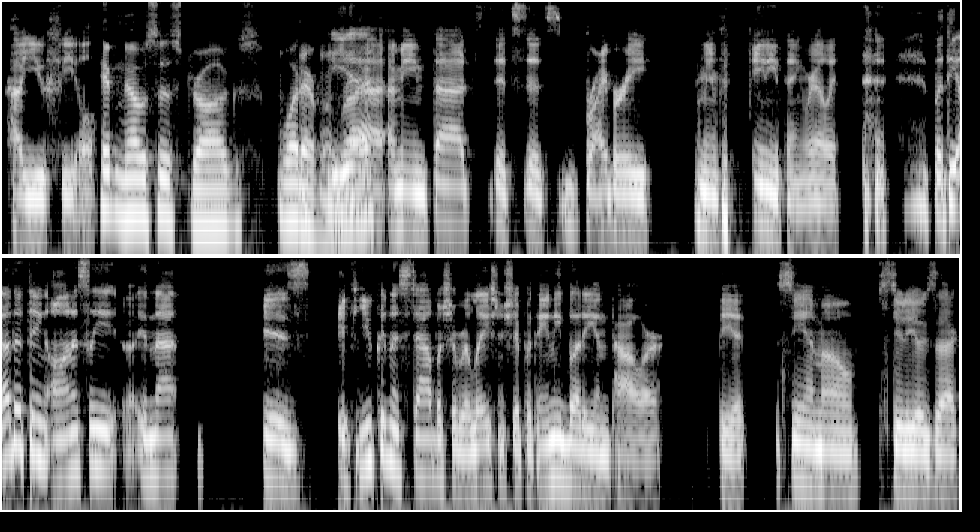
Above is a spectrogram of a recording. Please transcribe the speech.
how you feel? Hypnosis, drugs, whatever. yeah, right? I mean that's it's it's bribery. I mean anything really. but the other thing, honestly, in that is if you can establish a relationship with anybody in power, be it CMO, studio exec,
